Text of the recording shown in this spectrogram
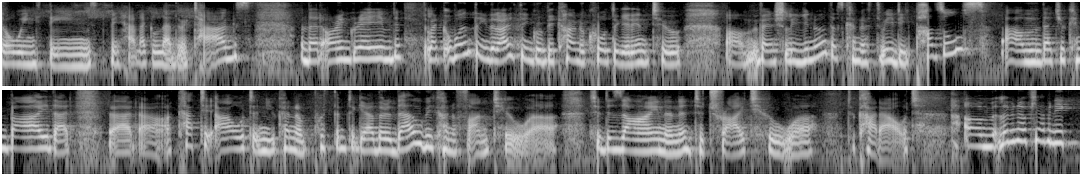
sewing things, they have like leather tags that are engraved. Like one thing that I think would be kind of cool to get into um, eventually, you know, those kind of 3D puzzles um, that you can buy that, that uh, are cut out and you kind of put them together. That would be kind of fun to, uh, to design and then to try to, uh, to cut out. Um, let me know if you have any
